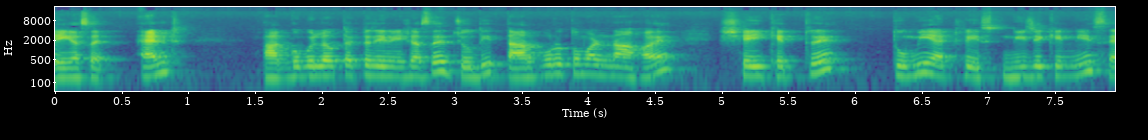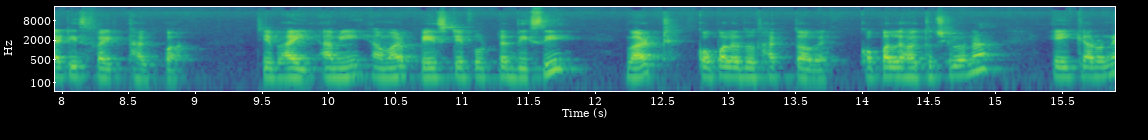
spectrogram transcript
ঠিক আছে? অ্যান্ড ভাগ্য বলেও তো একটা জিনিস আছে, যদি তারপরও তোমার না হয়, সেই ক্ষেত্রে তুমি অ্যাটলিস্ট নিজেকে নিয়ে স্যাটিসফাইড থাকবা। যে ভাই, আমি আমার বেস্ট এফোর্টটা দিছি বাট কপালে তো থাকতে হবে। কপালে হয়তো ছিল না, এই কারণে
